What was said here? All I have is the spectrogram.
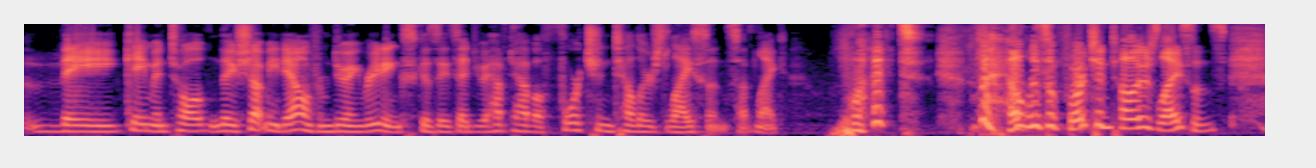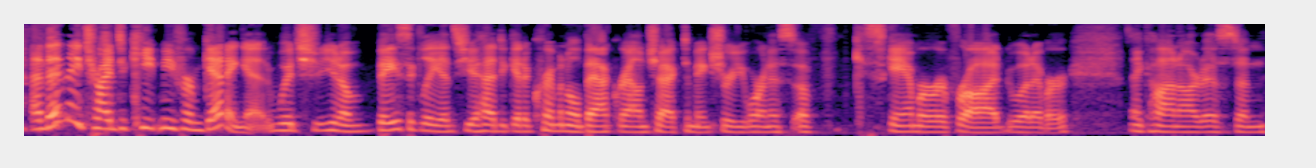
they came and told they shut me down from doing readings because they said you have to have a fortune teller's license. I'm like, what the hell is a fortune teller's license? And then they tried to keep me from getting it, which, you know, basically it's you had to get a criminal background check to make sure you weren't a, a scammer or fraud, whatever, a con artist. And,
